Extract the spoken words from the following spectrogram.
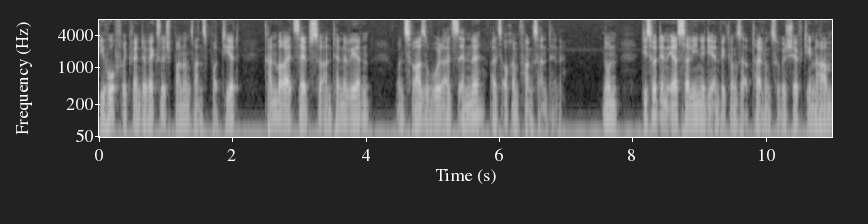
die hochfrequente Wechselspannung transportiert, kann bereits selbst zur Antenne werden, und zwar sowohl als Sende als auch Empfangsantenne. Nun, dies wird in erster Linie die Entwicklungsabteilung zu beschäftigen haben,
